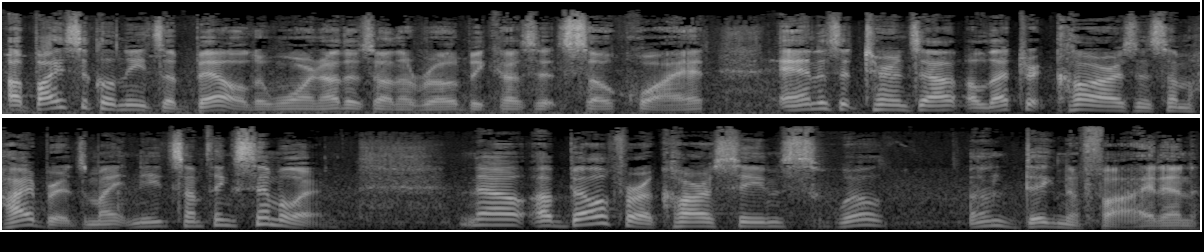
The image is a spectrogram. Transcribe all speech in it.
A bicycle needs a bell to warn others on the road because it's so quiet, and as it turns out, electric cars and some hybrids might need something similar. Now, a bell for a car seems, well, undignified, and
